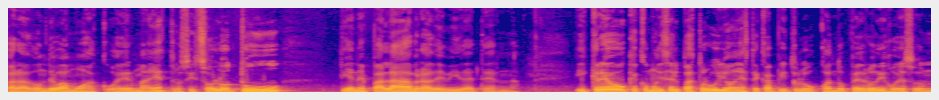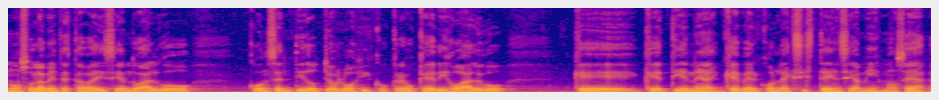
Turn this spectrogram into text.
¿para dónde vamos a coger, maestro? Si solo tú tienes palabra de vida eterna. Y creo que como dice el pastor Bullón en este capítulo, cuando Pedro dijo eso, no solamente estaba diciendo algo con sentido teológico. Creo que dijo algo que, tiene que ver con la existencia misma. O sea,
